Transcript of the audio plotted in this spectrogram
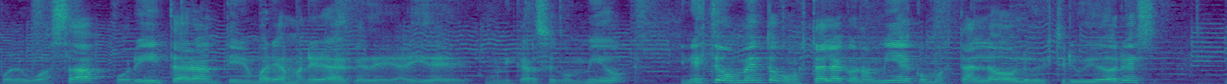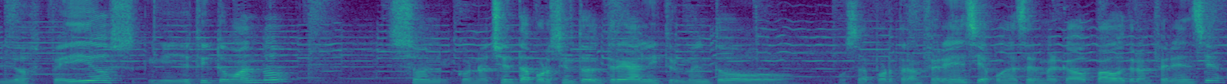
por el WhatsApp, por Instagram, tienen varias maneras de, ahí de comunicarse conmigo. En este momento, como está la economía, como están los distribuidores, los pedidos que yo estoy tomando son con 80% de entrega el instrumento, o sea, por transferencia, pueden hacer mercado pago transferencia,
